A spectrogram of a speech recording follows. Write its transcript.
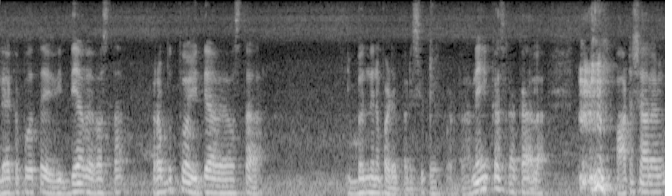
లేకపోతే విద్యా వ్యవస్థ ప్రభుత్వ విద్యా వ్యవస్థ ఇబ్బందిన పడే పరిస్థితి ఏర్పడుతుంది. అనేక రకాల పాఠశాలలు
